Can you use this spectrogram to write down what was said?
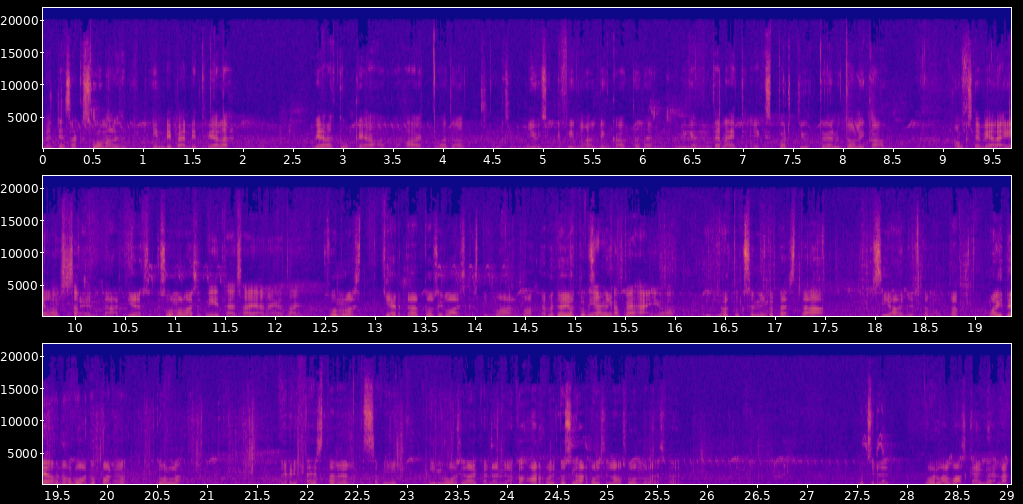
Mä en tiedä, saako suomalaiset indie-bändit vielä, vielä tukea ha- haettua tuolta, Music Finlandin kautta tai mikä Mm. mitä näitä export-juttuja nyt olikaan. Onko ne vielä elossa? En mä tiedä. Suomalaiset, Niiltähän saa aina jotain. suomalaiset kiertää tosi laiskasti maailmaa. En mä tiedä, johtuuko Niin se, aika niin, vähän joo. johtuuko se niin tästä sijainnista, mutta mä itse olen ollut aika paljon tuolla eri festareilla tässä vi- viime vuosien aikana, niin aika harvoin, tosi harvoin sillä on suomalaisia. Mutta silleen voi la- laskea yhdellä,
